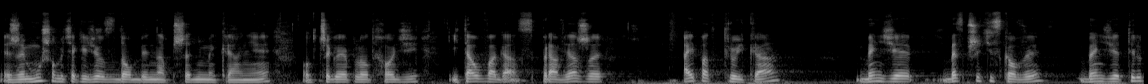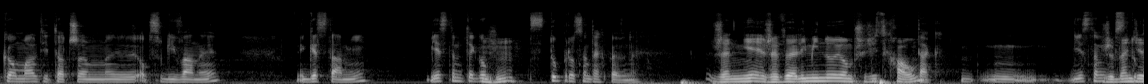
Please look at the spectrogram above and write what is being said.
że muszą być jakieś ozdoby na przednim ekranie, od czego Apple odchodzi, i ta uwaga sprawia, że iPad trójka będzie bezprzyciskowy, będzie tylko multitouchem y, obsługiwany gestami. Jestem tego mhm. w 100% pewny. Że nie, że wyeliminują przycisk home. Tak. Mm, jestem że będzie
